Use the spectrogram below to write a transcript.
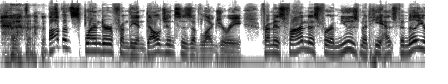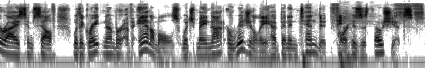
Love of splendor from the indulgences of luxury, from his fondness for amusement, he has familiarized himself with a great number of animals which may not originally have been intended for his associates.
